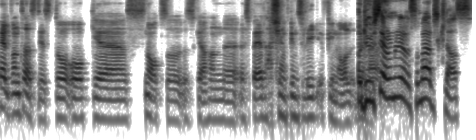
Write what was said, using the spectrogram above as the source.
Helt fantastiskt och, och eh, snart så ska han eh, spela Champions League-final. Och du ser honom redan som världsklass.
